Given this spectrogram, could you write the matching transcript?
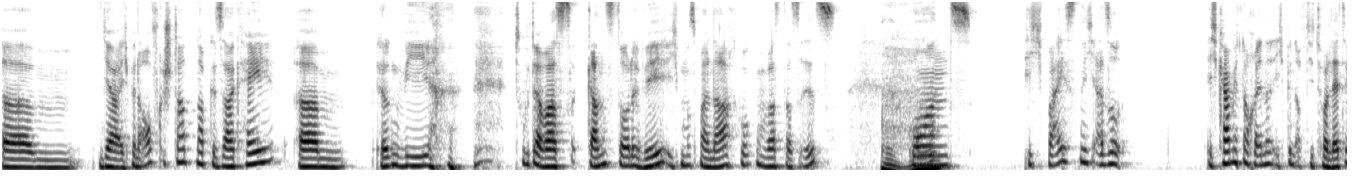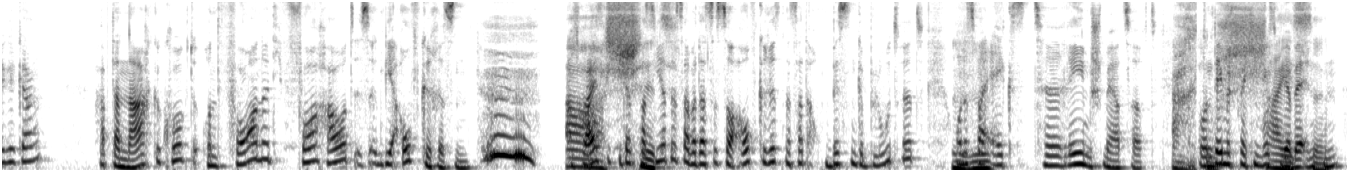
ähm, ja, ich bin aufgestanden und habe gesagt, hey, ähm, irgendwie tut da was ganz dolle weh. Ich muss mal nachgucken, was das ist. Und ich weiß nicht, also ich kann mich noch erinnern, ich bin auf die Toilette gegangen, habe dann nachgeguckt und vorne die Vorhaut ist irgendwie aufgerissen. Ich Ah, weiß nicht, wie das shit. passiert ist, aber das ist so aufgerissen, das hat auch ein bisschen geblutet und es war extrem schmerzhaft. Mhm. Ach und dementsprechend mussten wir Scheiße. beenden.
